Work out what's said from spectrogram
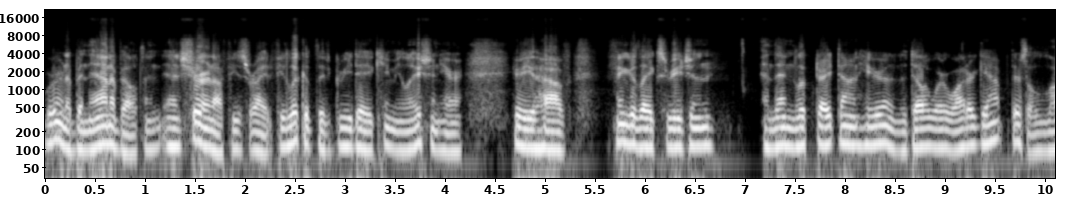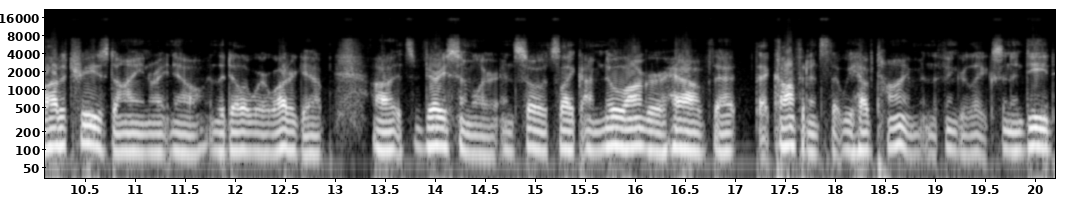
we're in a banana belt." And, and sure enough, he's right. If you look at the degree day accumulation here, here you have Finger Lakes region, and then look right down here in the Delaware Water Gap. There's a lot of trees dying right now in the Delaware Water Gap. Uh, it's very similar, and so it's like I'm no longer have that that confidence that we have time in the Finger Lakes. And indeed,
